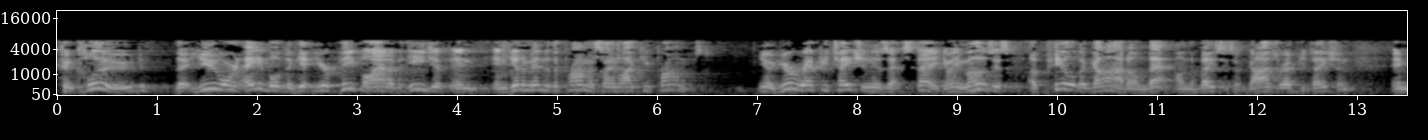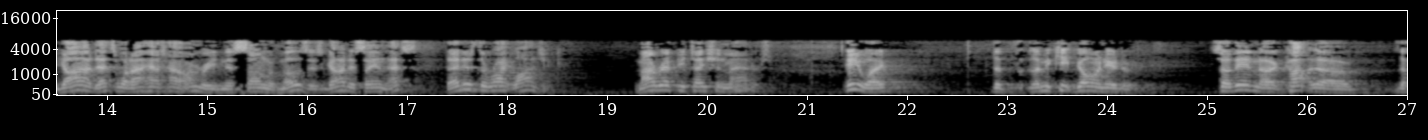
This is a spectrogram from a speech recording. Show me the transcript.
conclude that you weren't able to get your people out of Egypt and, and get them into the promised land like you promised. You know, your reputation is at stake. I mean, Moses appealed to God on that, on the basis of God's reputation. And God, that's what I have how I'm reading this song of Moses. God is saying that's that is the right logic. My reputation matters. Anyway, the, let me keep going here. So then, uh, uh, the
